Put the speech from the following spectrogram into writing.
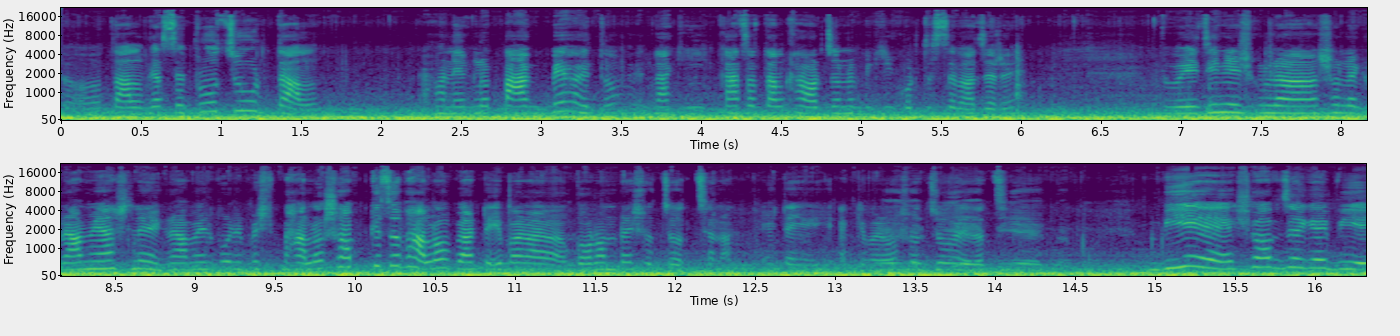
তো তাল গাছে প্রচুর তাল। এখন এগুলো পাকবে হয়তো নাকি কাঁচা তাল খাওয়ার জন্য বিক্রি করতেছে বাজারে। তো এই জিনিসগুলো আসলে গ্রামে আসলে গ্রামের পরিবেশ ভালো সব কিছু ভালো বাট এবার গরমটাই সহ্য হচ্ছে না। এটাই একেবারে অসহ্য হয়ে যাচ্ছে। বিয়ে, সব জায়গায় বিয়ে,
